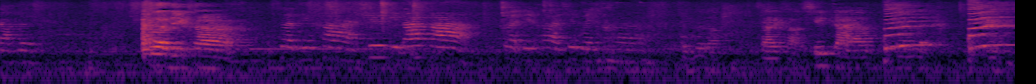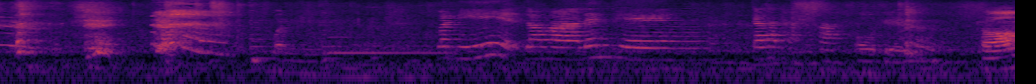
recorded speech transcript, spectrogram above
ดับเลย สวัสดีค่ะ สวัสดีค่ะ ชื่อกีตาร์ค่ะ สวัสดีค่ะ ชื่อเบนค่ะ ผมด้วยเหรอใช่ค่ะ ชื่อกายครับวันนี้วันนี้จะมาเล่นเพลงกระทันหันค่ะ โอเค พร้อม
